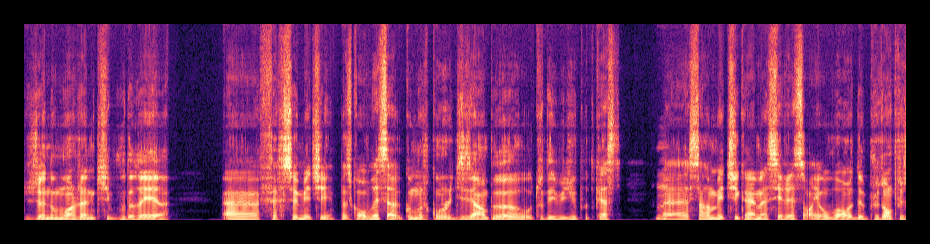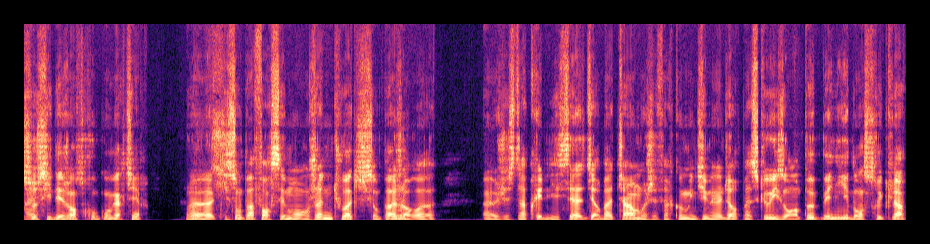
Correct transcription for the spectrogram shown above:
jeunes ou moins jeunes qui voudraient, heu heu, faire ce métier? Parce qu'en vrai, ça comme on le disait un peu, heu, au tout début du podcast, Mmh. c'est un métier quand même assez récent et on voit de plus en plus Ouais. aussi des gens se reconvertir, Oui. qui sont pas forcément jeunes, tu vois? Qui sont pas Mmh. genre, juste après le lycée à se dire: «Bah tiens, moi je vais faire community manager» parce qu'ils ont un peu baigné dans ce truc-là.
